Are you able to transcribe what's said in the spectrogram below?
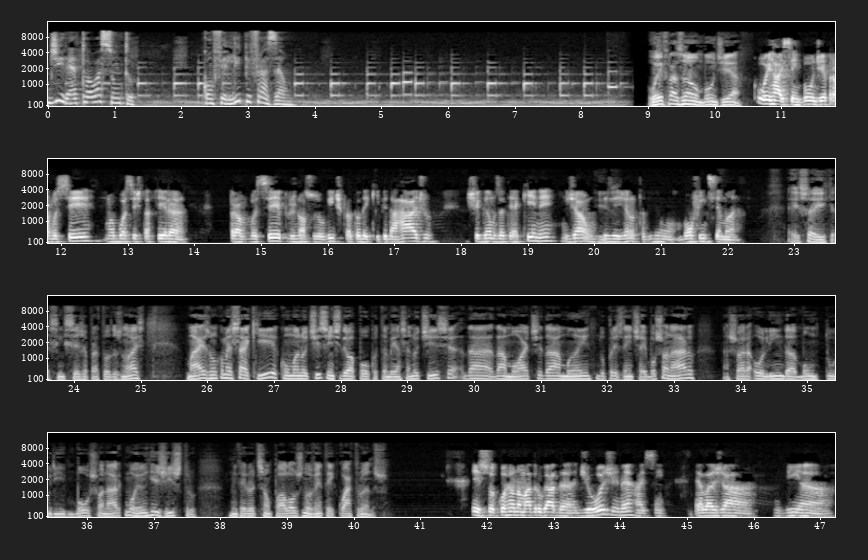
Direto ao assunto, com Felipe Frazão. Oi, Frazão, bom dia. Oi, Heisen, bom dia para você. Uma boa sexta-feira para você, para os nossos ouvintes, para toda a equipe da rádio. Chegamos até aqui, né? Já um, desejando também um bom fim de semana. É isso aí, que assim seja para todos nós. Mas vamos começar aqui com uma notícia, a gente deu há pouco também essa notícia, da, da morte da mãe do presidente Jair Bolsonaro, a senhora Olinda Monturi Bolsonaro, que morreu em registro no interior de São Paulo aos 94 anos. Isso ocorreu na madrugada de hoje, né? Ela já vinha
